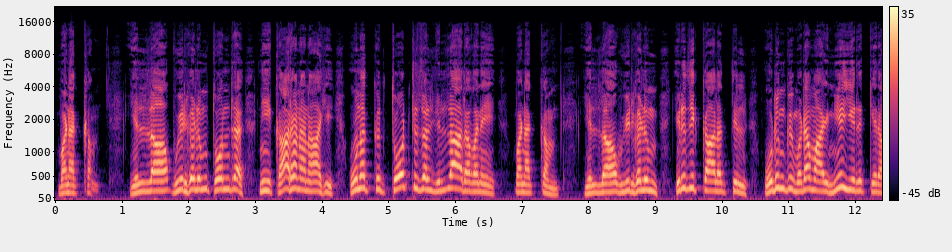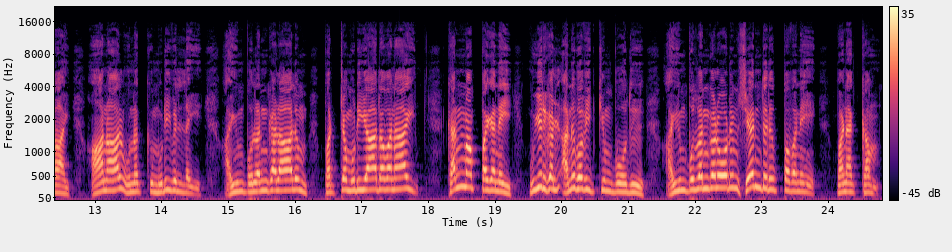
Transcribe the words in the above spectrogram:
வணக்கம். எல்லா உயிர்களும் தோன்ற நீ காரணனாகி உனக்கு தோற்றுதல் இல்லாதவனே. வணக்கம். எல்லா உயிர்களும் இறுதிக் காலத்தில் ஒடுங்குமிடமாய் நீ இருக்கிறாய் ஆனால் உனக்கு முடிவில்லை. ஐம்புலன்களாலும் பற்ற முடியாதவனாய். கன்மப்பயனை உயிர்கள் அனுபவிக்கும் போது ஐம்புலன்களோடும் சேர்ந்திருப்பவனே. வணக்கம்.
